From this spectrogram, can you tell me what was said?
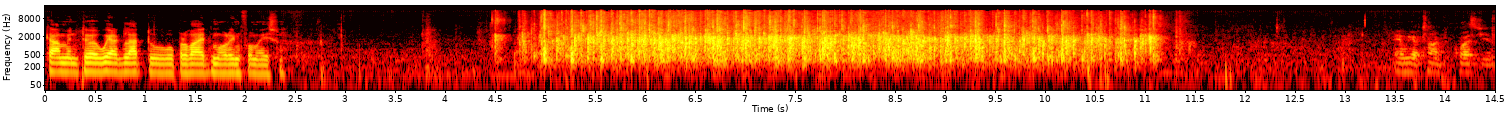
come and we are glad to provide more information. And we have time for questions.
